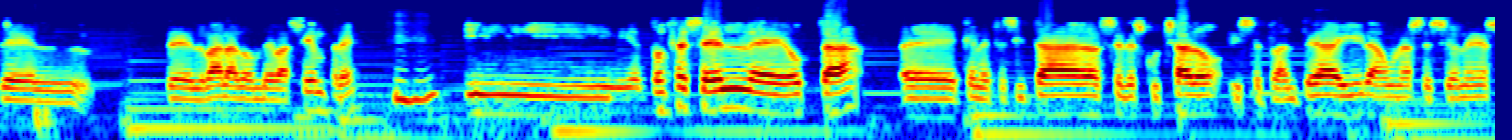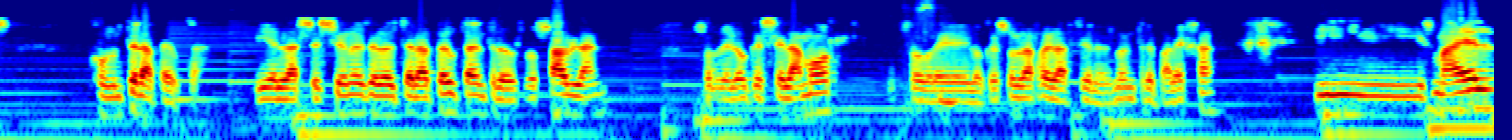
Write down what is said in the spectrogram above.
del, del bar a donde va siempre, y entonces él eh, opta eh, que necesita ser escuchado y se plantea ir a unas sesiones con un terapeuta. Y en las sesiones del terapeuta entre los dos hablan sobre lo que es el amor, sobre Sí. lo que son las relaciones ¿no? entre pareja. Y Ismael,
